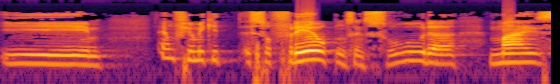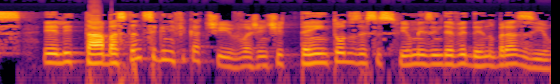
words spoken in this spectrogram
E é um filme que sofreu com censura, mas ele está bastante significativo. A gente tem todos esses filmes em DVD no Brasil.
